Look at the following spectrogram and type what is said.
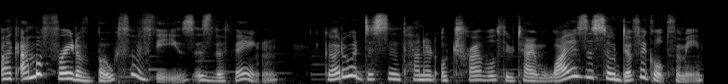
Like, I'm afraid of both of these, is the thing. Go to a distant planet or travel through time. Why is this so difficult for me?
